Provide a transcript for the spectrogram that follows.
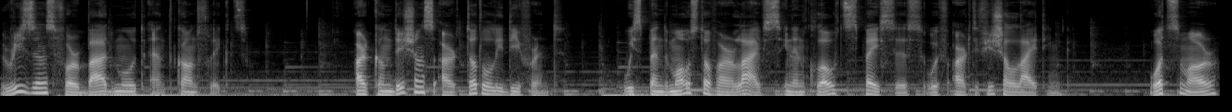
Reasons for bad mood and conflicts. Our conditions are totally different. We spend most of our lives in enclosed spaces with artificial lighting. What's more,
